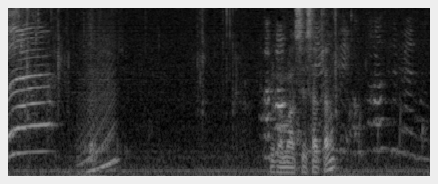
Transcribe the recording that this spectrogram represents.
Ouais. Je vais ramasser sa tente. On prend ces maisons.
